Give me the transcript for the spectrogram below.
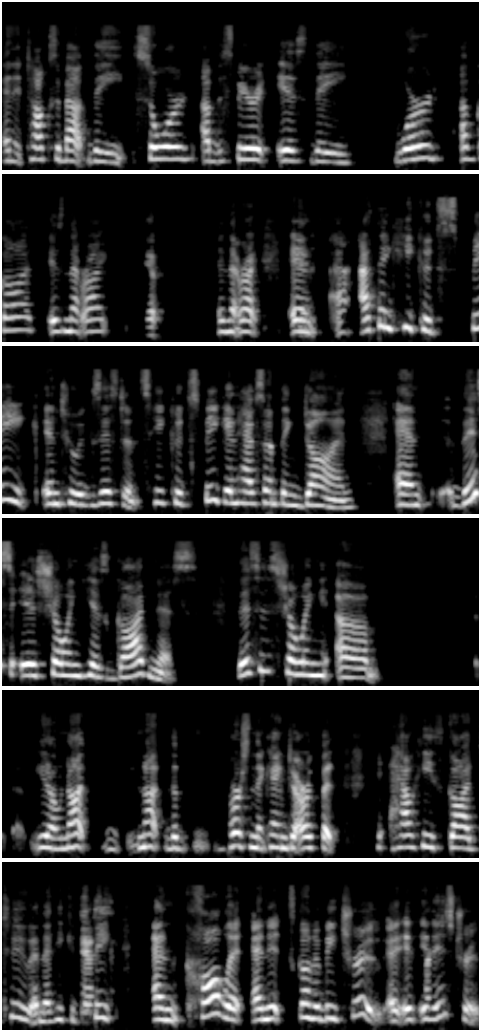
and it talks about the sword of the Spirit is the word of God. Isn't that right? Isn't that right? And Yes. I, I think he could speak into existence. He could speak and have something done. And this is showing his godness. This is showing um you know not not the person that came to earth but how he's god too and that he could Yes. speak and call it and it's going to be true it, it is true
